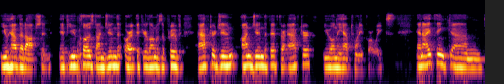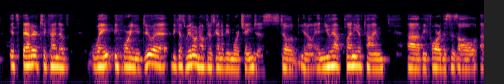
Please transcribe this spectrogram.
you have that option. If you closed on June, the, or if your loan was approved after June, on June the 5th or after, you only have 24 weeks. And I think um, it's better to kind of wait before you do it because we don't know if there's going to be more changes still, you know, and you have plenty of time uh, before this is all, uh,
